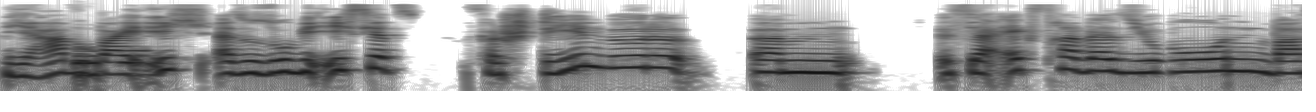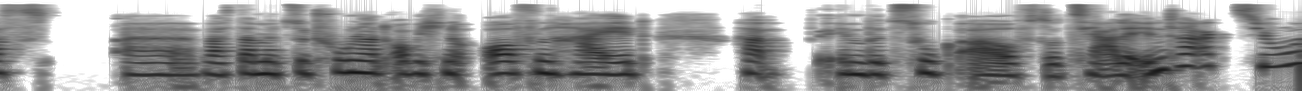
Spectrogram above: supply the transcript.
Ja, wobei ich, also so wie ich es jetzt verstehen würde, ähm, ist ja Extraversion, was, äh, was damit zu tun hat, ob ich eine Offenheit habe in Bezug auf soziale Interaktion.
